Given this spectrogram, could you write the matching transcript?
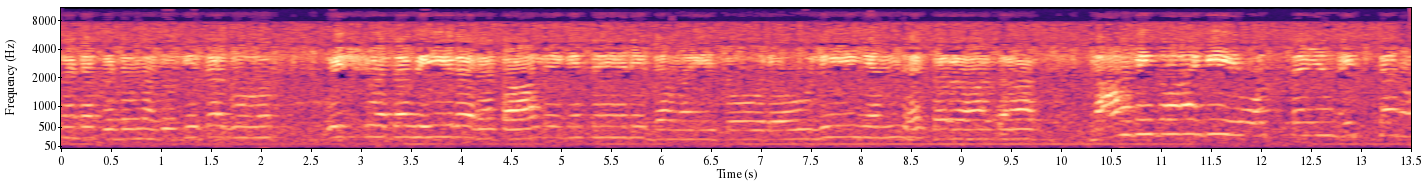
ಗಡಗಡ ನಡುಗಿದರು ವಿಶ್ವದ ವೀರರ ತಾಲಿಗೆ ಸೇರಿದ ಮೈಸೂರು ಹುಲಿ ಎಂದೆಸರಾದ ನಾಡಿಗಾಗಿ ಒತ್ತೆಯ ನಿಟ್ಟನು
